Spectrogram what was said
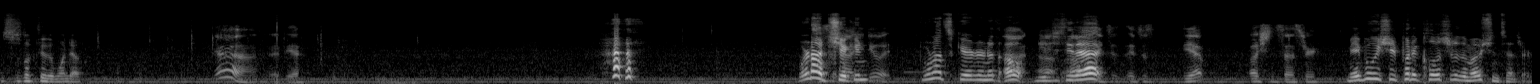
let's just look through the window. Yeah, good idea. We're not This is how you chicken. Do it. We're not scared or nothing. Oh, Uh, did uh, you see oh, that? It's just, it's just yep. Motion sensor. Maybe we should put it closer to the motion sensor.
